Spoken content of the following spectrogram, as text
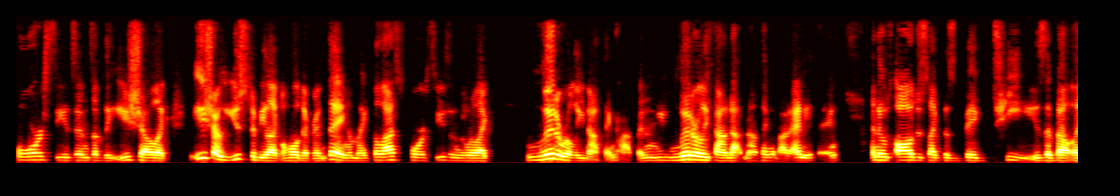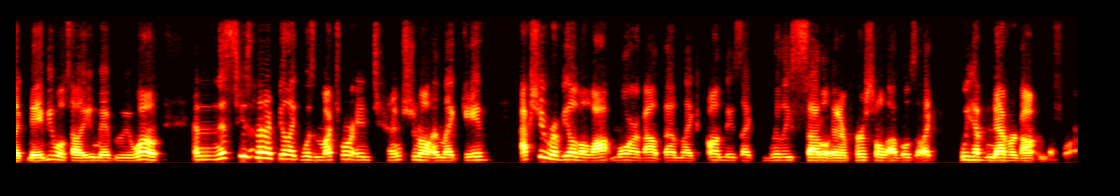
four seasons of the E show. Like the E show used to be like a whole different thing, and like the last four seasons were like literally nothing happened. You literally found out nothing about anything, and it was all just like this big tease about like maybe we'll tell you, maybe we won't. And this season, I feel like was much more intentional and like gave actually revealed a lot more about them like on these like really subtle interpersonal levels that like we have never gotten before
